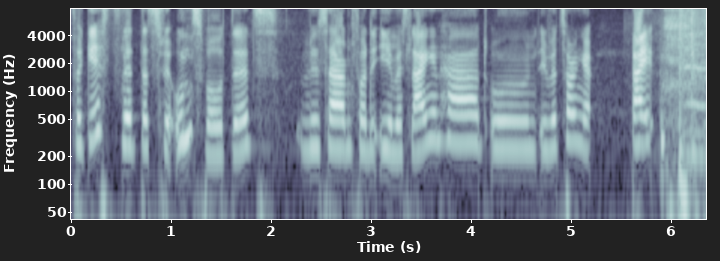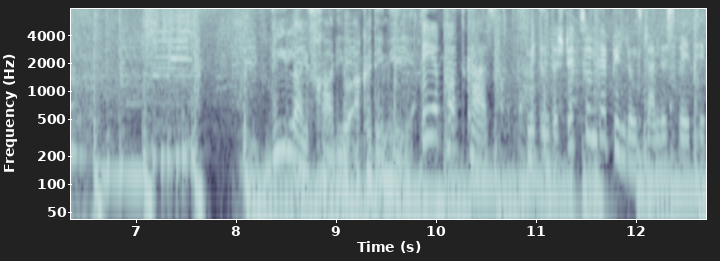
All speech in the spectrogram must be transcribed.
Vergesst nicht, dass ihr für uns votet. Wir sind vor der IMS Langenhardt und ich würde sagen, ja, bye. Die Live-Radio Akademie. Der Podcast mit Unterstützung der Bildungslandesrätin.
